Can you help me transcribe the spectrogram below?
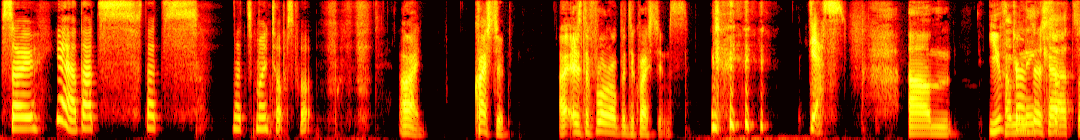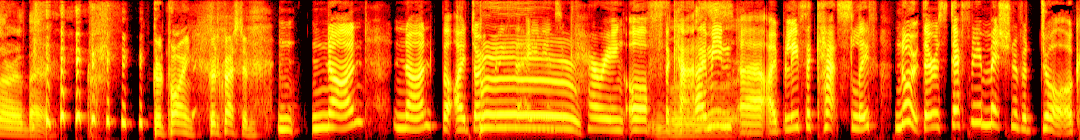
so yeah, that's that's that's my top spot. All right. Question. Uh, is the floor open to questions? Yes. Um, you've How turned many this. cats are there? Good point. Good question. N- none, none. But I don't believe the aliens are carrying off the cat. I mean- uh, I believe the cats live. No, there is definitely a mention of a dog.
